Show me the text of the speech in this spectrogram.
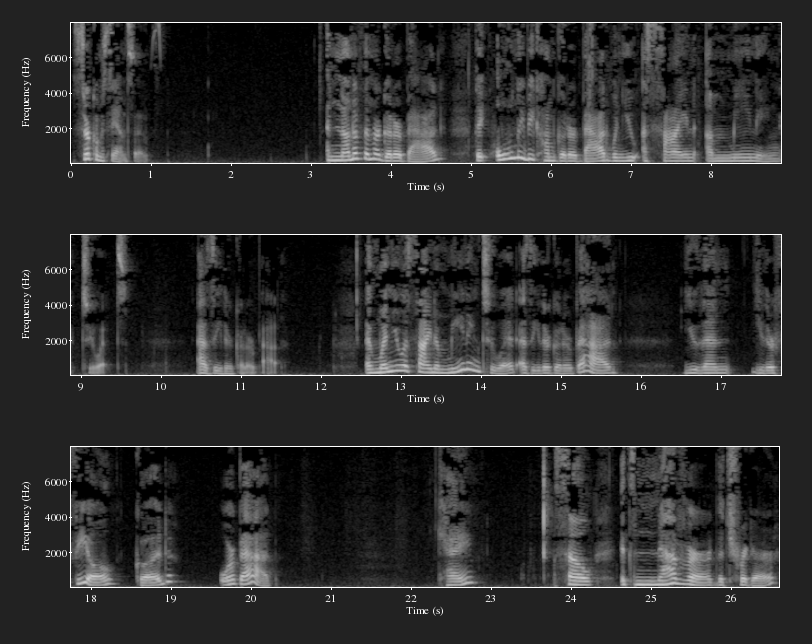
circumstances. And none of them are good or bad. They only become good or bad when you assign a meaning to it as either good or bad. And when you assign a meaning to it as either good or bad, you then either feel good or bad. Okay? So it's never the trigger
